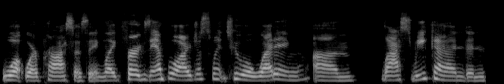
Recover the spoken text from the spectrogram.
what we're processing like for example i just went to a wedding um last weekend and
